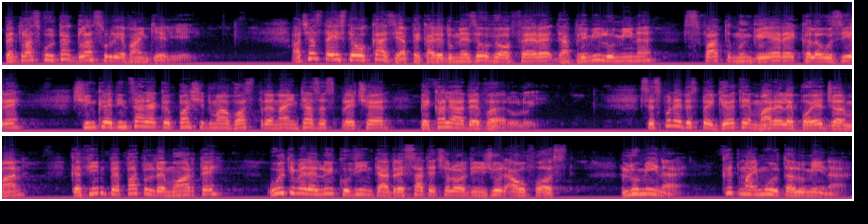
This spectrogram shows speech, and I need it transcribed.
pentru a asculta glasul Evangheliei. Aceasta este ocazia pe care Dumnezeu vă oferă de a primi lumină, sfat, mângâiere, călăuzire și încredințarea că pașii dumneavoastră înaintează spre cer pe calea adevărului. Se spune despre Goethe, marele poet german, că fiind pe patul de moarte, ultimele lui cuvinte adresate celor din jur au fost Lumină, cât mai multă lumină.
